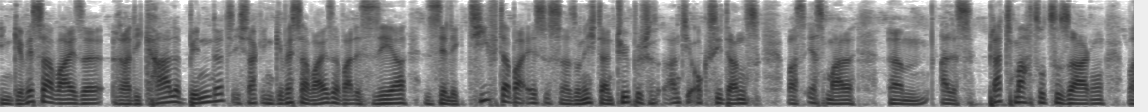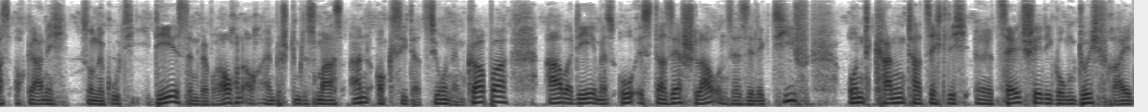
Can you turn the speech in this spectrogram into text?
in gewisser Weise Radikale bindet. Ich sage in gewisser Weise, weil es sehr selektiv dabei ist. Es ist also nicht ein typisches Antioxidant, was erstmal ähm, alles platt macht sozusagen, was auch gar nicht so eine gute Idee ist, denn wir brauchen auch ein bestimmtes Maß an Oxidation im Körper. Aber DMSO ist da sehr schlau und sehr selektiv und kann tatsächlich äh, Zellschädigung durch frei,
